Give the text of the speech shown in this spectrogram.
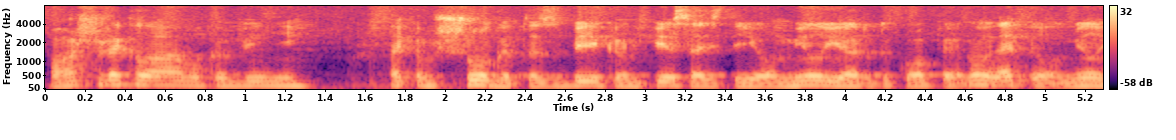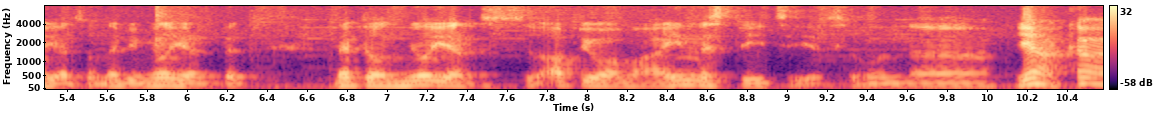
pašu reklāmu, ka viņi, laikam, šogad tas bija, ka viņi piesaistīja jau miljardu kopēju, nu, nepilnu miljardu, nebija miljards, bet nepilnu miljardus apjomā investīcijas. Un, uh, jā, kā,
